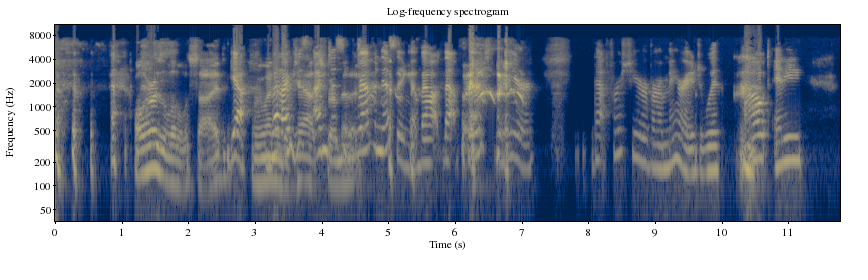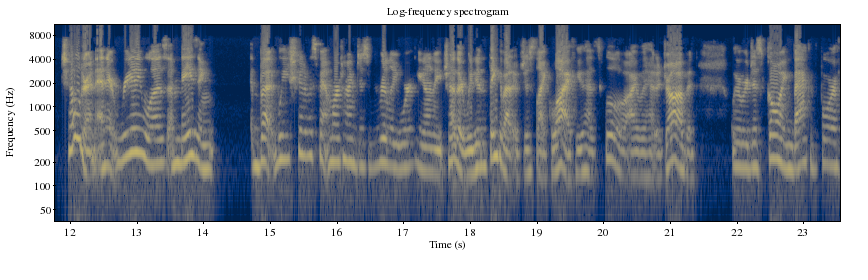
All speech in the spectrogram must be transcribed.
well, there was a little aside. Yeah, We but I'm just I'm just reminiscing about that first year, that first year of our marriage without any children, and it really was amazing. But we should have spent more time just really working on each other. We didn't think about it. It was just like life. You had school, I had a job, and we were just going back and forth,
